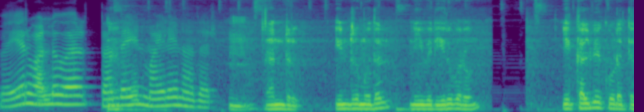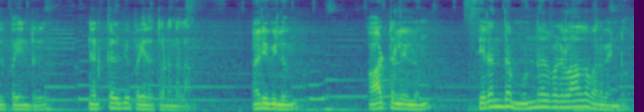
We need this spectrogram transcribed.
பெயர் வள்ளுவர் தந்தையின் மயிலைநாதர். நன்று. இன்று முதல் நீ வீர் இருவரும் இக்கல்விக் கூடத்தில் பயின்று நற்கல்வி பயிலத் தொடங்கலாம். அறிவிலும் ஆற்றலிலும் சிறந்த முன்னர்வர்களாக வர வேண்டும்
